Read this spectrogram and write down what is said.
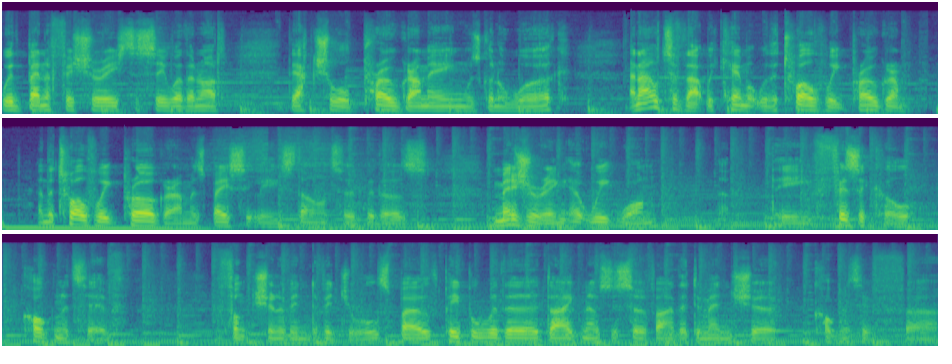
with beneficiaries to see whether or not the actual programming was going to work. And out of that, we came up with a 12-week program. And the 12-week program has basically started with us measuring at week one the physical, cognitive function of individuals, both people with a diagnosis of either dementia, cognitive uh,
